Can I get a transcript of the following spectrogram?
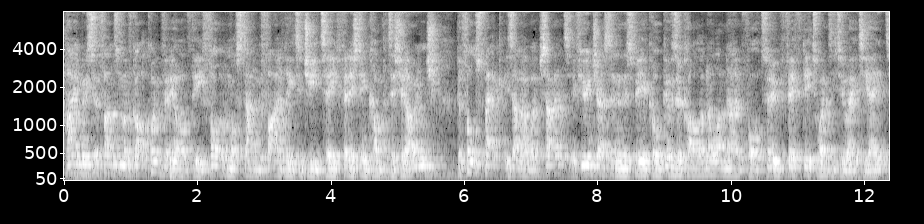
Hi, I'm Reese at Phantom. I've got a quick video of the Ford Mustang 5 litre GT finished in competition orange. The full spec is on our website. If you're interested in this vehicle, give us a call on 01942 50 2288. And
